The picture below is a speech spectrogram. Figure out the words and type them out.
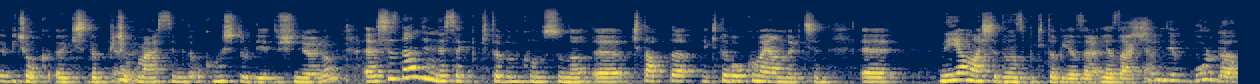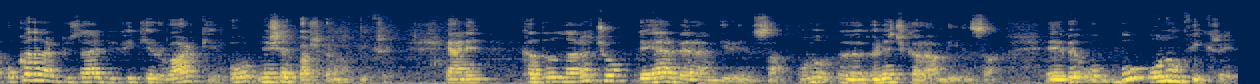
ve Birçok e, kişi de birçok Evet. Mersinli de okumuştur diye düşünüyorum. E, Sizden dinlesek bu kitabın konusunu, kitapta kitabı okumayanlar için e, neyi amaçladınız bu kitabı yazar, yazarken? Şimdi burada o kadar güzel bir fikir var ki o Neşet Başkan'ın fikri. Yani kadınlara çok değer veren bir insan, onu e, öne çıkaran bir insan. E, ve o, bu onun fikri.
